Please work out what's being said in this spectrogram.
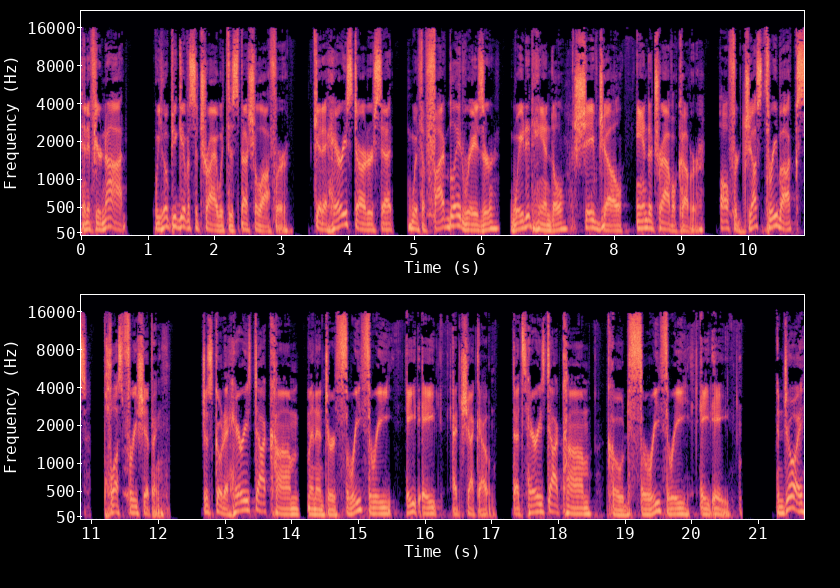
And if you're not, we hope you give us a try with this special offer. Get a Harry starter set with a five blade razor, weighted handle, shave gel, and a travel cover, all for just three bucks plus free shipping. Just go to harrys.com and enter 3388 at checkout. That's harrys.com, code 3388. Enjoy.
